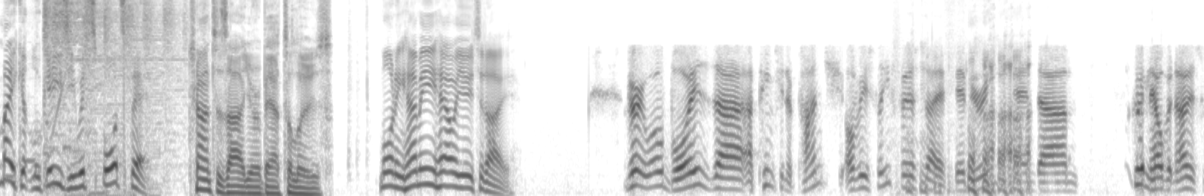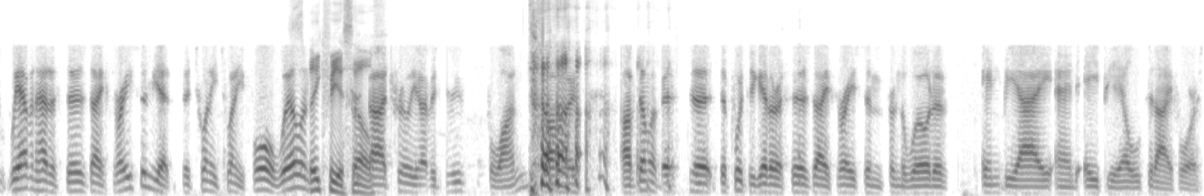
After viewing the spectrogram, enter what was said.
Make it look easy with Sportsbet. Chances are you're about to lose. Morning, Hammy. How are you today? Very well, boys. Uh, a pinch and a punch, obviously. First day of February, and um, couldn't help but notice we haven't had a Thursday threesome yet for 2024. Well, Speak for yourself. Uh, truly overdue for one. So I've done my best to, to put together a Thursday threesome from the world of NBA and EPL today for us.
